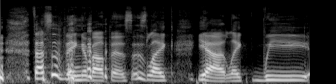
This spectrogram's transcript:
That's the thing about this is like, yeah, like we,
